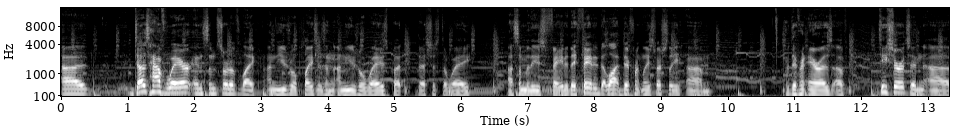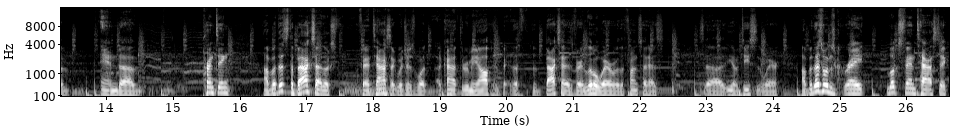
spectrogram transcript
Uh, does have wear in some sort of like unusual places and unusual ways, but that's just the way some of these faded. They faded a lot differently, especially um, for different eras of t-shirts and and printing. Uh, but this the backside looks fantastic, which is what kind of threw me off. The, the backside has very little wear, where the front side has uh, you know decent wear. Uh, but this one's great, looks fantastic.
